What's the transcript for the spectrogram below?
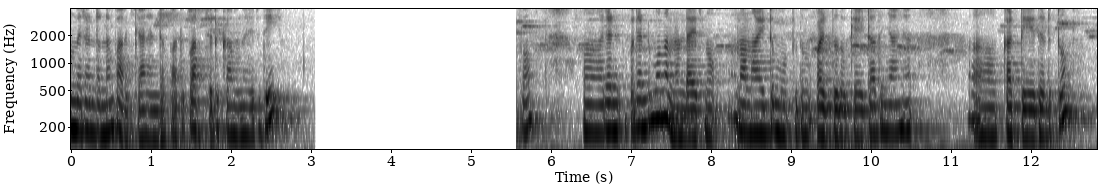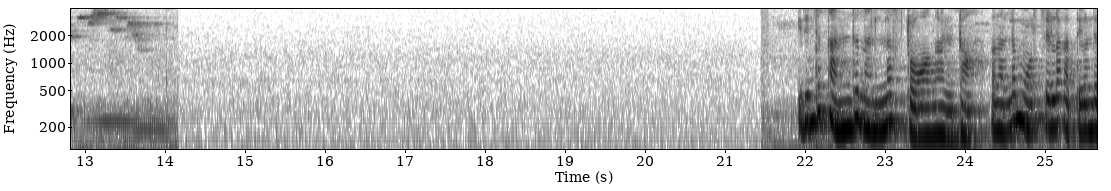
ഒന്ന് രണ്ടെണ്ണം പറിക്കാനുണ്ട്. അപ്പോൾ അത് പറിച്ചെടുക്കാമെന്ന് കരുതി. അപ്പം രണ്ട് രണ്ട് മൂന്നെണ്ണം ഉണ്ടായിരുന്നു. നന്നായിട്ട് മൂത്തതും പഴുത്തതൊക്കെ ആയിട്ട്. അത് ഞാൻ കട്ട് ചെയ്തെടുത്തു. ഇതിന്റെ തണ്ട് നല്ല സ്ട്രോങ് ആണ് കേട്ടോ അപ്പോൾ നല്ല മൂർച്ചയുള്ള കത്തി കൊണ്ട്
